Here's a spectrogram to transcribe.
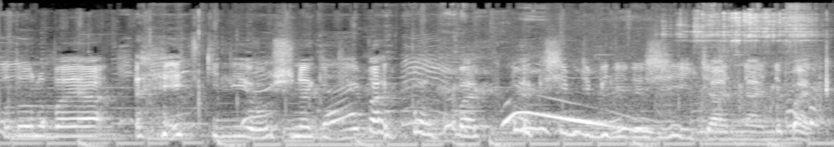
O da onu bayağı etkiliyor. Hoşuna gidiyor. Bak bak bak. Bak şimdi bile heyecanlandı bak.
